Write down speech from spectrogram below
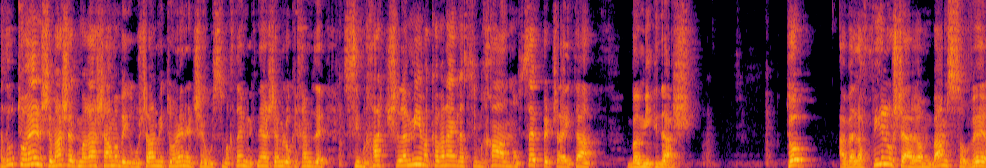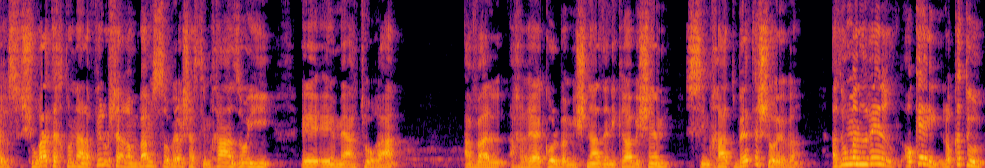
אז הוא טוען שמה שהגמרא שמה בירושלמי טוענת שהוסמכתם לפני השם אלוקיכם זה שמחת שלמים, הכוונה היא לשמחה הנוספת שהייתה במקדש. טוב, אבל אפילו שהרמב"ם סובר, שורה תחתונה, אפילו שהרמב"ם סובר שהשמחה הזו היא אה, אה, מהתורה, אבל אחרי הכל במשנה זה נקרא בשם שמחת בית השואבה. אז הוא מסביר, אוקיי, לא כתוב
